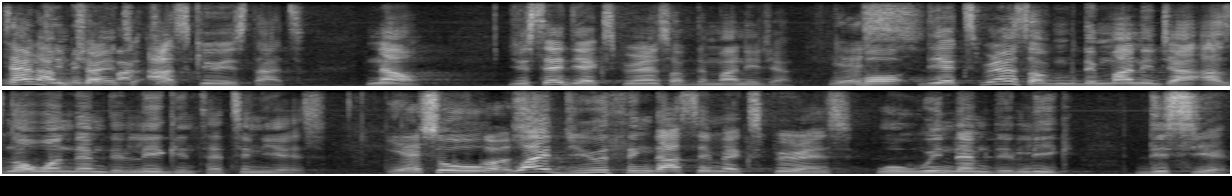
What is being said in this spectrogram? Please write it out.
Time what I'm trying to ask you is that now you said the experience of the manager. Yes. But the experience of the manager has not won them the league in 13 years. Yes, So why do you think that same experience will win them the league this year?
